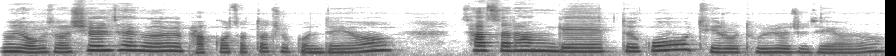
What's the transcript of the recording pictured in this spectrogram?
저는 여기서 실색을 바꿔서 떠줄 건데요. 사슬 한 개 뜨고 뒤로 돌려주세요.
